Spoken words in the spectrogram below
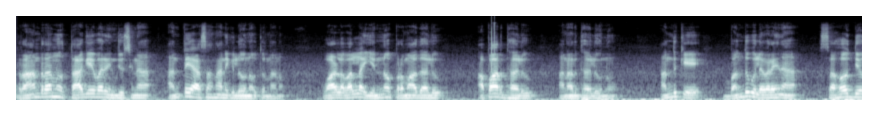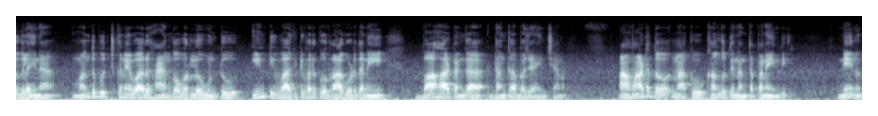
రాను రాను తాగేవారిని చూసినా అంతే అసహనానికి లోనవుతున్నాను. వాళ్ళ వల్ల ఎన్నో ప్రమాదాలు అపార్థాలు అనర్థాలును అందుకే బంధువులు ఎవరైనా సహోద్యోగులైన మందు హ్యాంగ్ ఓవర్లో ఉంటూ ఇంటి వాకిటి వరకు రాకూడదని బాహాటంగా డంకా బజాయించాను. ఆ మాటతో నాకు కంగు తిన్నంత పనైంది. నేను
